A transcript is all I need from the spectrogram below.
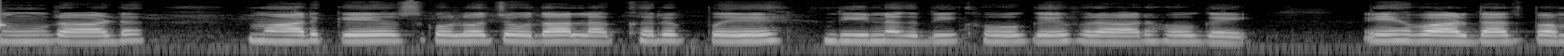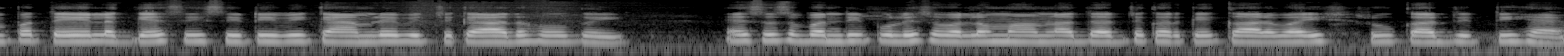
ਨੂੰ ਰਾਡ ਮਾਰ ਕੇ ਉਸ ਕੋਲੋਂ 14 ਲੱਖ ਰੁਪਏ ਦੀ ਨਗਦੀ ਖੋਹ ਕੇ ਫਰਾਰ ਹੋ ਗਏ। ਇਹ ਵਾਰਦਾਤ ਪੰਪ ਤੇ ਲੱਗੇ ਸੀਸੀਟੀਵੀ ਕੈਮਰੇ ਵਿੱਚ ਕੈਦ ਹੋ ਗਈ। ਇਸ ਸੰਬੰਧੀ ਪੁਲਿਸ ਵੱਲੋਂ ਮਾਮਲਾ ਦਰਜ ਕਰਕੇ ਕਾਰਵਾਈ ਸ਼ੁਰੂ ਕਰ ਦਿੱਤੀ ਹੈ।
